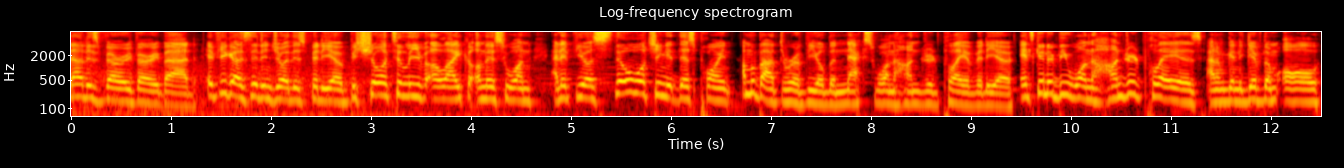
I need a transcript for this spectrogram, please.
That is very, very bad. If you guys did enjoy this video, be sure to leave a like on this one. And if you're still watching at this point, I'm about to reveal the next 100 player video. It's going to be 100 players and I'm going to give them all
